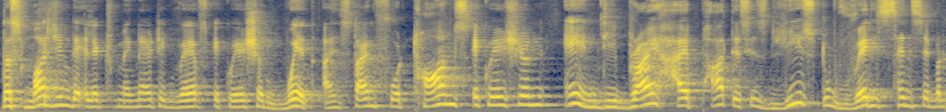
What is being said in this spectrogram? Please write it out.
Thus, merging the electromagnetic wave equation with Einstein photons equation and de Broglie hypothesis leads to very sensible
